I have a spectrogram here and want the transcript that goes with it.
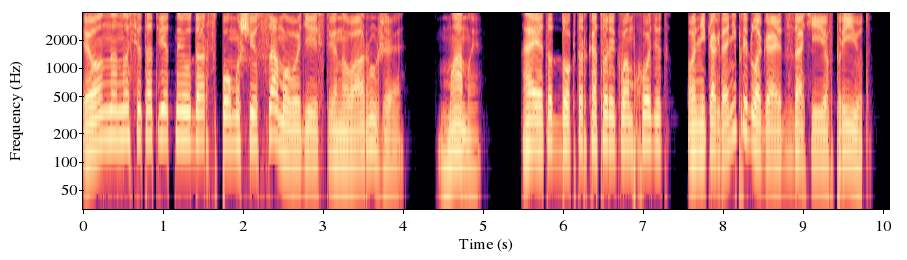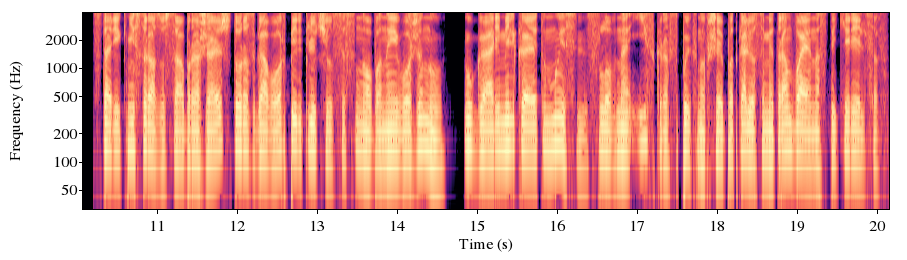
и он наносит ответный удар с помощью самого действенного оружия мамы. А этот доктор, который к вам ходит, он никогда не предлагает сдать ее в приют. Старик не сразу соображает, что разговор переключился снова на его жену. У Гарри мелькает мысль, словно искра, вспыхнувшая под колесами трамвая на стыке рельсов.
